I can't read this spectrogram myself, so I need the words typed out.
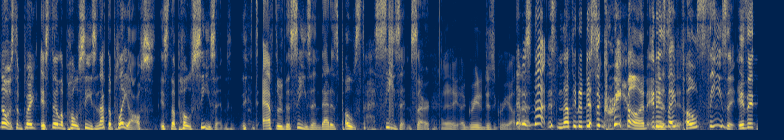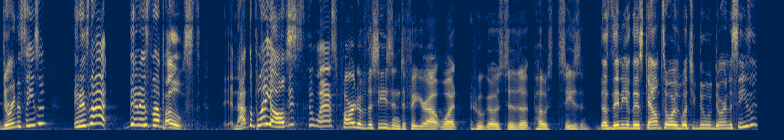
No, it's the it's still a postseason, not the playoffs. It's the postseason. It's after the season. That is postseason, sir. I agree to disagree on That that. is not. It's nothing to disagree on. It is Yes, a it is. postseason. Is it during the season? It is not. Then it's the post, not the playoffs. It's the last part of the season to figure out what who goes to the postseason. Does any of this count towards what you do during the season?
